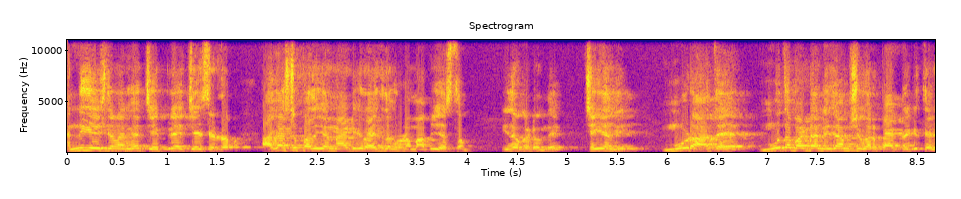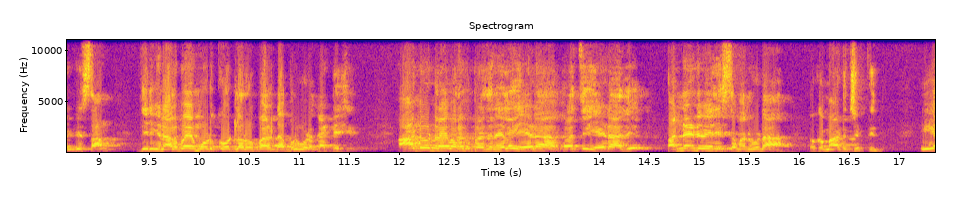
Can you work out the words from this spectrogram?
అన్ని చేసినవన్నీ కానీ చెప్పినవి చేసి తీరుతాం. ఆగస్టు పదిహేను నాటికి రైతులకు రుణమాఫీ చేస్తాం. ఇది ఒకటి ఉంది. చెయ్యండి మూడు అయితే మూతబడ్డ నిజాం షుగర్ ఫ్యాక్టరీకి తెరిపిస్తాం. దీనికి నలభై మూడు కోట్ల రూపాయల డబ్బులు కూడా కట్టేసి. ఆటో డ్రైవర్కు ప్రతి నెల ఏడా ప్రతి ఏడాది పన్నెండు వేలు ఇస్తామని కూడా ఒక మాట చెప్పింది. ఇక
